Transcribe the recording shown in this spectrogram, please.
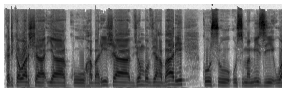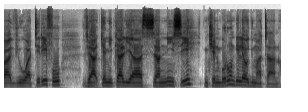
katika warsha ya kuhabarisha vyombo vya habari kuhusu usimamizi wa viuatilifu vya kemikali ya sanisi nchini Burundi leo Jumatano.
